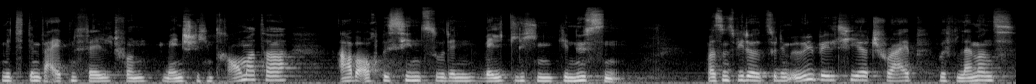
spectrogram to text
mit dem weiten Feld von menschlichen Traumata, aber auch bis hin zu den weltlichen Genüssen. Was uns wieder zu dem Ölbild hier Tribe with Lemons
